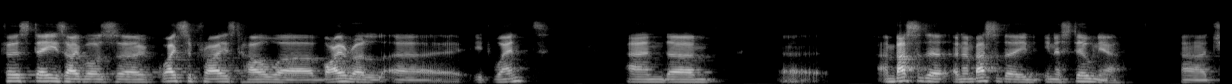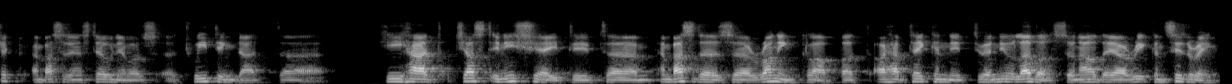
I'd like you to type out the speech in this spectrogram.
first days I was quite surprised how viral it went, and. Um, ambassador, an ambassador in, in Estonia, uh, Czech ambassador in Estonia was uh, tweeting that uh, he had just initiated um, ambassadors uh, running club, but I have taken it to a new level. So now they are reconsidering.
